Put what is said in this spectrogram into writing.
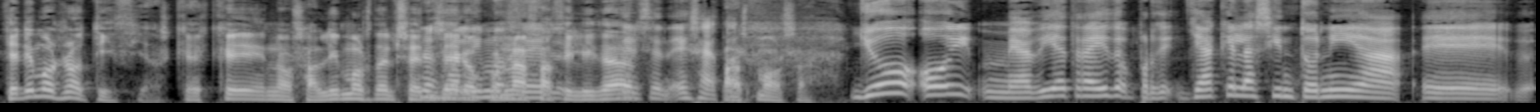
Tenemos noticias, que es que nos salimos del sendero salimos con una del- facilidad del pasmosa. Yo hoy me había traído, porque ya que la sintonía eh,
